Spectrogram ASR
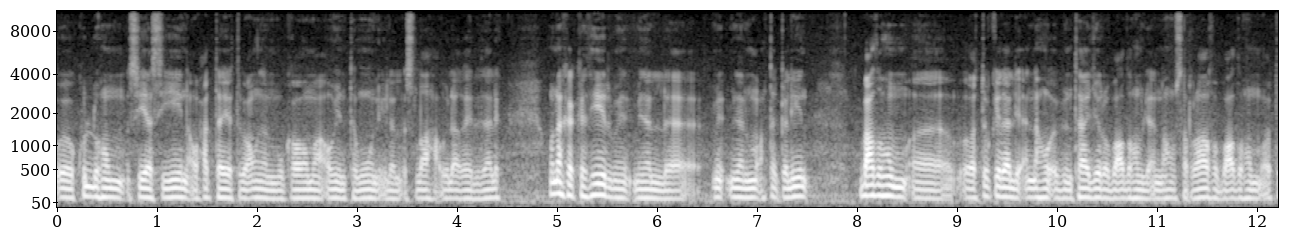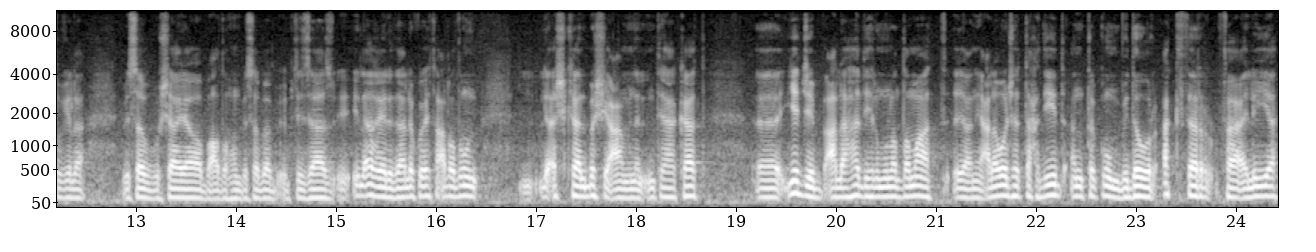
آه، كلهم سياسيين أو حتى يتبعون المقاومة أو ينتمون إلى الإصلاح أو إلى غير ذلك. هناك كثير من من المعتقلين. بعضهم آه، اعتقل لأنه ابن تاجر وبعضهم لأنه صراف وبعضهم اعتقل بسبب وشاية وبعضهم بسبب ابتزاز إلى غير ذلك ويتعرضون لأشكال بشعة من الانتهاكات. يجب على هذه المنظمات يعني على وجه التحديد أن تقوم بدور أكثر فاعلية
